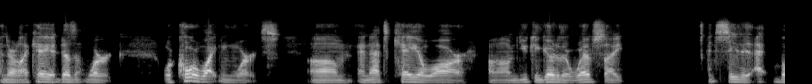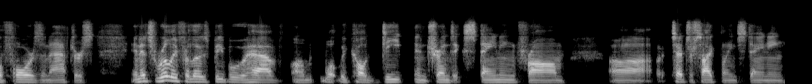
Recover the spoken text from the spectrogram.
and they're like, "Hey, it doesn't work." Well, KöR whitening works, um, and that's K O R. Um, you can go to their website and see the befores and afters. And it's really for those people who have um, what we call deep intrinsic staining from uh, tetracycline staining,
